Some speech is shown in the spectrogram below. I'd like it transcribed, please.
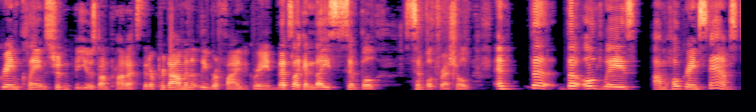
grain claims shouldn't be used on products that are predominantly refined grain. That's like a nice, simple, simple threshold. And the, the Oldways, um, whole grain stamps,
